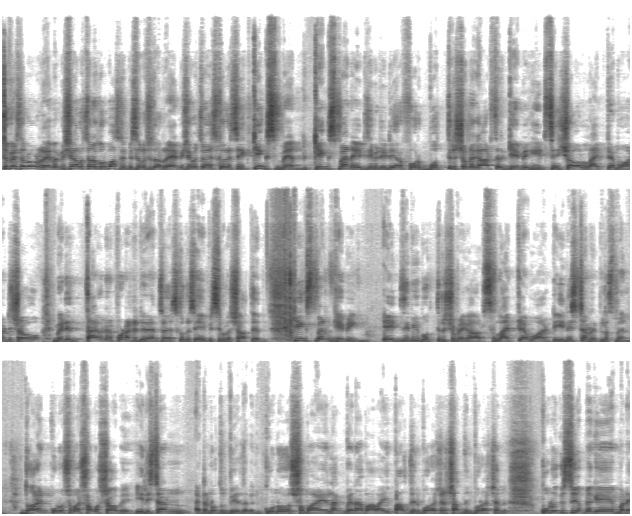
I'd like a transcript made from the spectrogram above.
তো ফের আমরা র্যামের বিষয়ে আলোচনা করব। আজকে পিসির সাথে র্যাম হিসেবে চয়েস করেছি Kingsman Kingsman eight GB DDR four বত্রিশশো মেগা এর গেমিং হিটসিন সহ লাইফ টাইম ওয়ারেন্টি সহ মেড ইন তাইওয়ানের প্রোডাক্ট র্যাম চয়েস করেছি এই পিসি বলের সাথে। কিংসম্যান গেমিং এইট জিবি বত্রিশশো mega life time warranty instant replacement ধরেন কোনো সময় সমস্যা হবে ইনস্ট্যান্ট একটা নতুন পেয়ে যাবেন। কোনো সময় লাগবে না বা ভাই পাঁচ দিন পর আসেন, সাত দিন পর আসেন, কোনো কিছুই আপনাকে মানে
